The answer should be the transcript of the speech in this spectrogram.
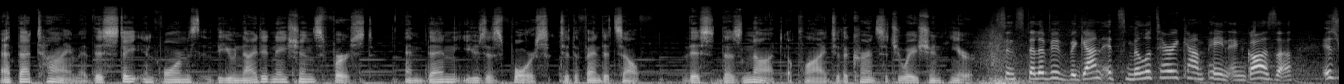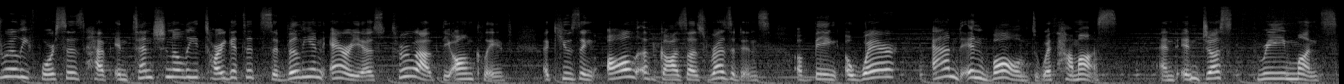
At that time, this state informs the United Nations first and then uses force to defend itself. This does not apply to the current situation here. Since Tel Aviv began its military campaign in Gaza, Israeli forces have intentionally targeted civilian areas throughout the enclave, accusing all of Gaza's residents of being aware and involved with Hamas and in just three months.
